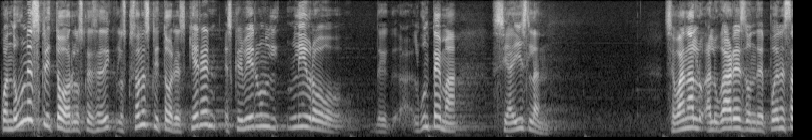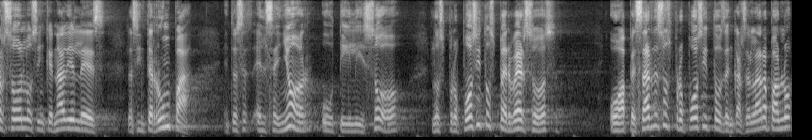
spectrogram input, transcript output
Cuando un escritor, los que, los que son escritores, quieren escribir un, un libro de algún tema, se aíslan. Se van a, lugares donde pueden estar solos sin que nadie les, les interrumpa. Entonces el Señor utilizó los propósitos perversos o a pesar de esos propósitos de encarcelar a Pablo,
